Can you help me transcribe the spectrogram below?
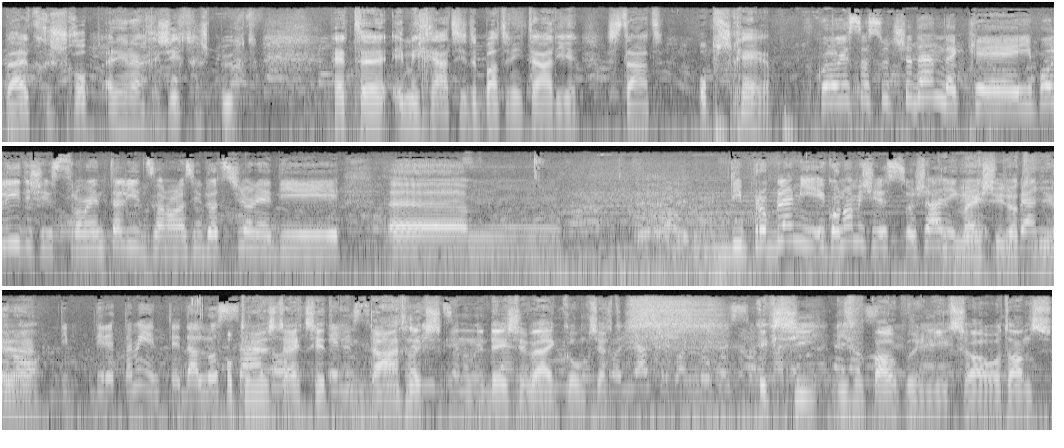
buik geschopt en in haar gezicht gespuugd. Het uh, immigratiedebat in Italië staat op scherp. Quello che sta succedendo è che i politici strumentalizzano la situazione di... Ehm, die problemi economici e sociali che dipendono hier, direttamente dallo op de universiteit zit en dagelijks in deze wijk komt, zegt... ik zie die verpaupering niet zo. Althans,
